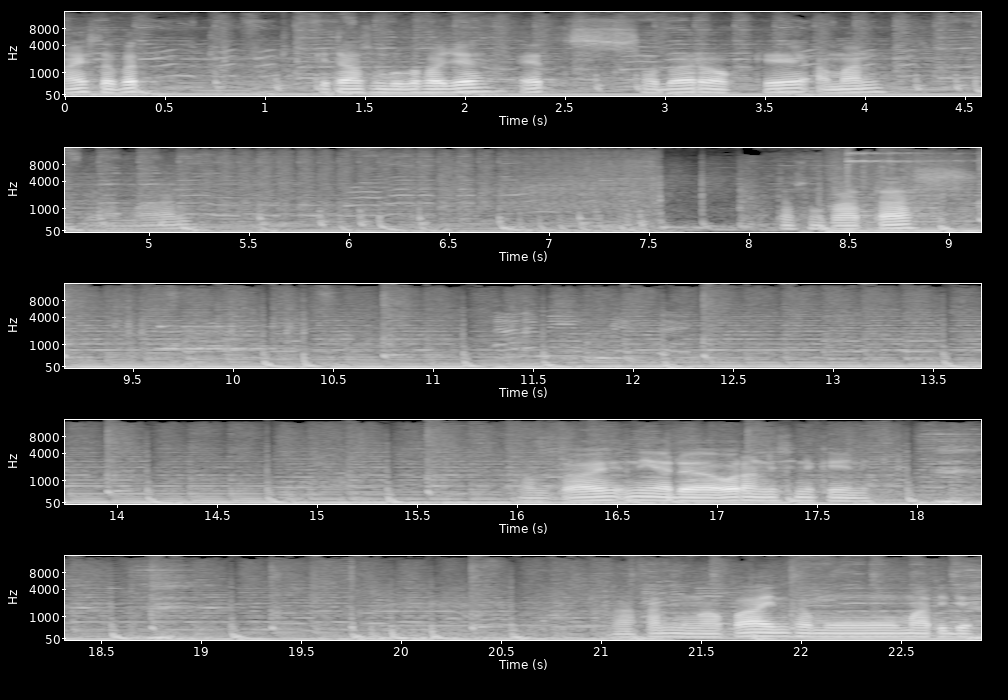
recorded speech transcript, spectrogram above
Nice dapat kita langsung berubah aja. Eits, sabar oke aman. Aman. Kita langsung ke atas. Santai ini ada orang di sini kayak ini nah kan ngapain kamu mati deh?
